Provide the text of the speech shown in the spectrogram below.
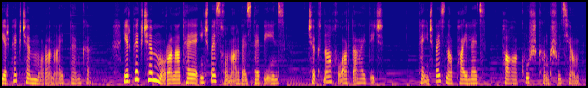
Երբեք չեմ մոռանա այդ դեմքը։ Երբեք չեմ մոռանա թե ինչպես խոնարհվեց դեպի ինձ, չքնախ ու արտահայտիչ, թե ինչպես նա փայլեց փաղաքուշ քնքշությամբ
